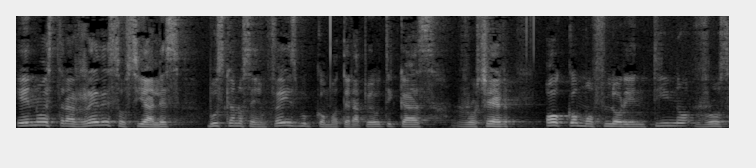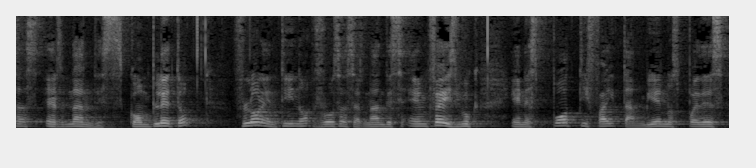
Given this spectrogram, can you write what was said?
en nuestras redes sociales Búscanos en Facebook como Terapéuticas Rocher o como Florentino Rosas Hernández. Completo, Florentino Rosas Hernández en Facebook. En Spotify también nos puedes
